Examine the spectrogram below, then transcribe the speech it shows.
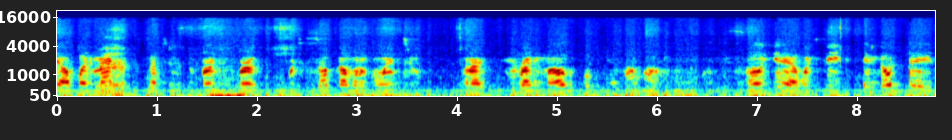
Yeah, but immaculate conception is the virgin birth, which is something I'm gonna go into when I'm writing my other book. Oh yeah, well see, in those days,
